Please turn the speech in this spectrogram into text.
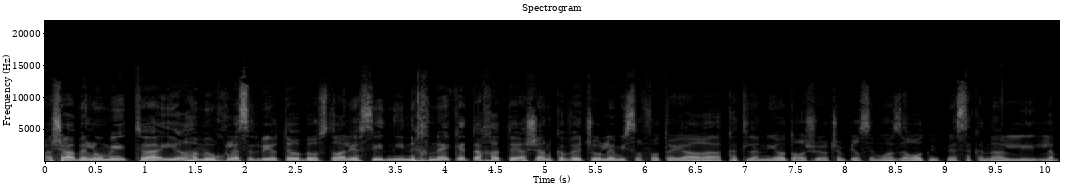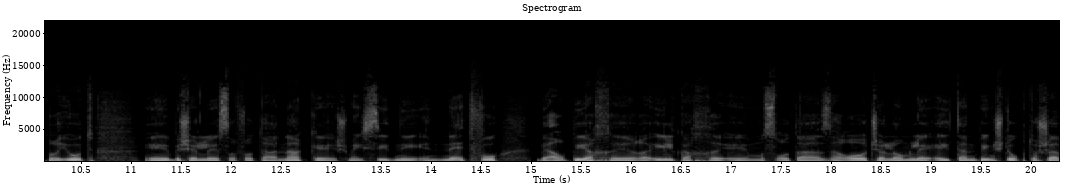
השעה הבינלאומית, העיר המאוכלסת ביותר באוסטרליה, סידני, נחנקת תחת עשן כבד שעולה משרפות היער הקטלניות. הרשויות שם פרסמו אזהרות מפני סכנה לבריאות בשל שרפות הענק. שמי סידני נעטפו בערפיח רעיל, כך מוסרות האזהרות. שלום לאיתן בינשטוק, תושב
